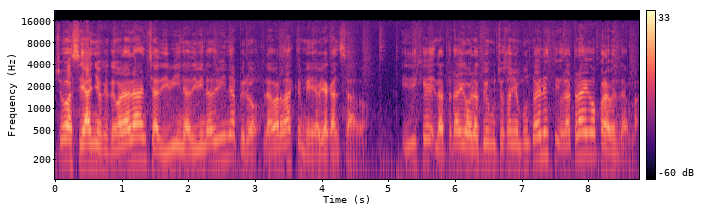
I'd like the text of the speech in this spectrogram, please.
Yo hace años que tengo la lancha, divina, divina, divina, pero la verdad es que me había cansado. Y dije, la traigo, la tuve muchos años en Punta del Este, digo, la traigo para venderla.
